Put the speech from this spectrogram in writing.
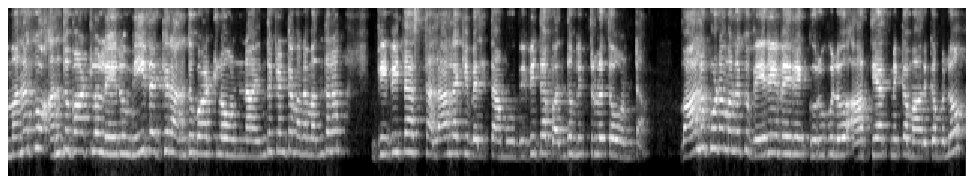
మనకు అందుబాటులో లేరు మీ దగ్గర అందుబాటులో ఉన్న ఎందుకంటే మనం అందరం వివిధ స్థలాలకి వెళ్తాము వివిధ బంధుమిత్రులతో ఉంటాం. వాళ్ళు కూడా మనకు వేరే వేరే గురువులు ఆధ్యాత్మిక మార్గంలో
